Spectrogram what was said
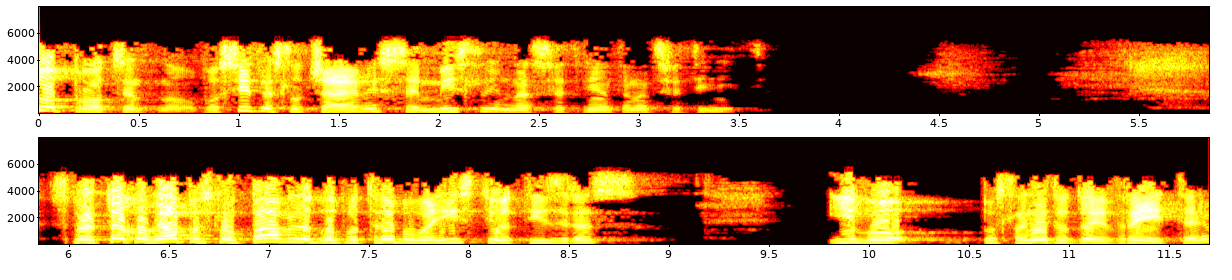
100% во сите случаеви се мисли на светињата на светињите. Според тоа, кога апостол Павле го потребува истиот израз и во посланието до евреите,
